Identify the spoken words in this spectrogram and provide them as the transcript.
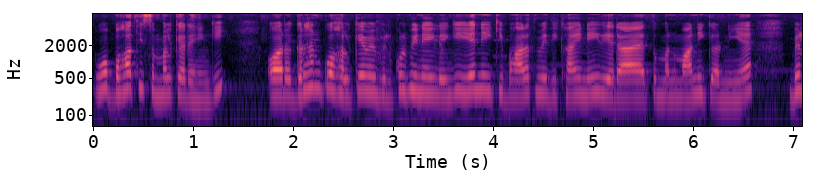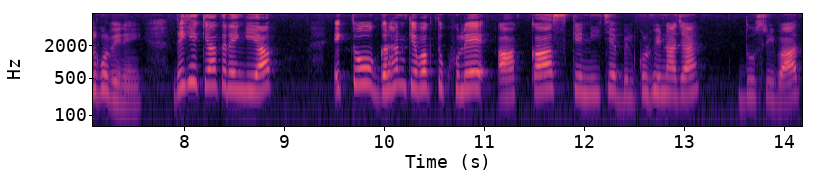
वो बहुत ही संभल कर रहेंगी और ग्रहण को हल्के में बिल्कुल भी नहीं लेंगी। ये नहीं कि भारत में दिखाई नहीं दे रहा है तो मनमानी करनी है, बिल्कुल भी नहीं। देखिए क्या करेंगी आप? एक तो ग्रहण के वक्त खुले आकाश के नीचे बिल्कुल भी ना जाए। दूसरी बात,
